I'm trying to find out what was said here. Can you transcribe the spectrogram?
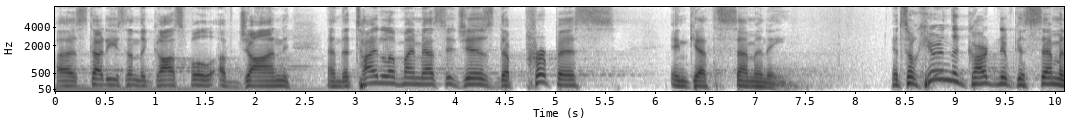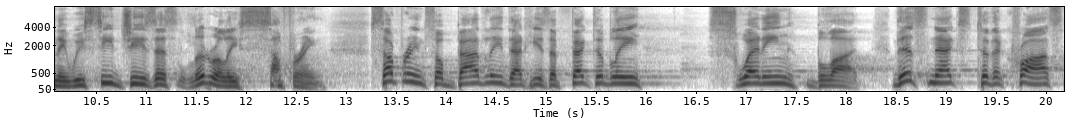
uh, Studies in the Gospel of John. And the title of my message is The Purpose in Gethsemane. And so here in the Garden of Gethsemane, we see Jesus literally suffering, suffering so badly that he's effectively sweating blood. This next to the cross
